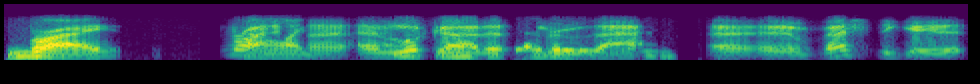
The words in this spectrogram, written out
Right. Right, like uh, and look at it through that and, and investigate it.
